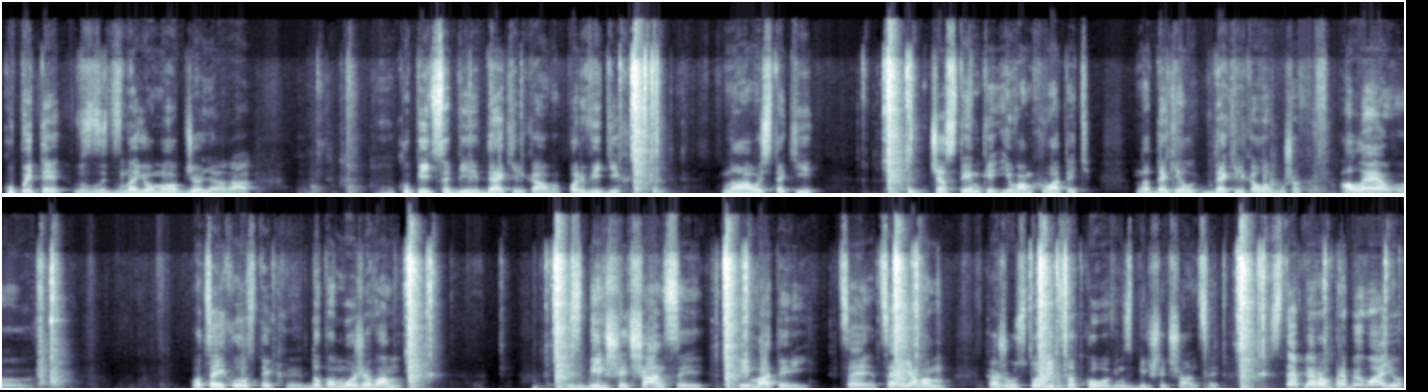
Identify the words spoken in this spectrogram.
купити знайомого бджоляра. Купіть собі декілька, порвіть їх на ось такі частинки, і вам хватить на декілька ловушок. Але е, оцей холстик допоможе вам збільшить шанси піймати рій. Це, це я вам кажу 100% він збільшить шанси. Степлером прибиваю.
